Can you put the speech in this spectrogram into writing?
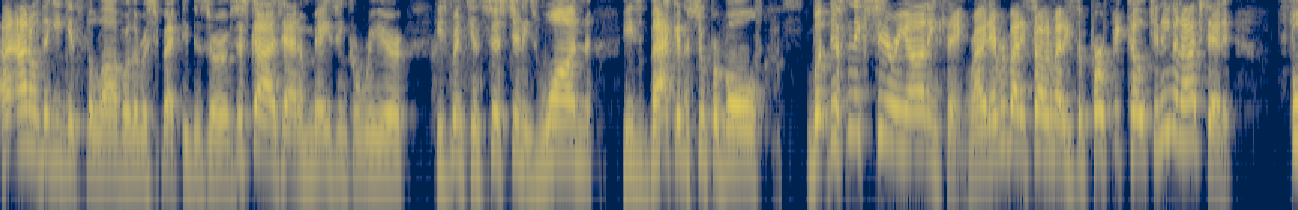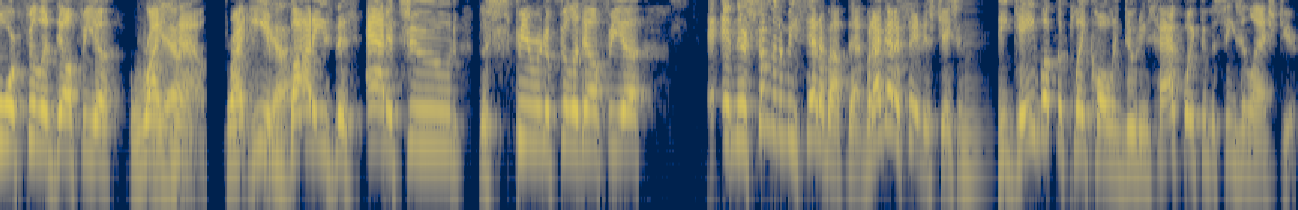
I, I don't think he gets the love or the respect he deserves. This guy's had an amazing career. He's been consistent. He's won. He's back in the Super Bowl. But this Nick Sirianni thing, right? Everybody's talking about he's the perfect coach, and even I've said it for Philadelphia right yeah. now, right? He yeah. embodies this attitude, the spirit of Philadelphia. And there's something to be said about that. But I got to say this, Jason. He gave up the play calling duties halfway through the season last year.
